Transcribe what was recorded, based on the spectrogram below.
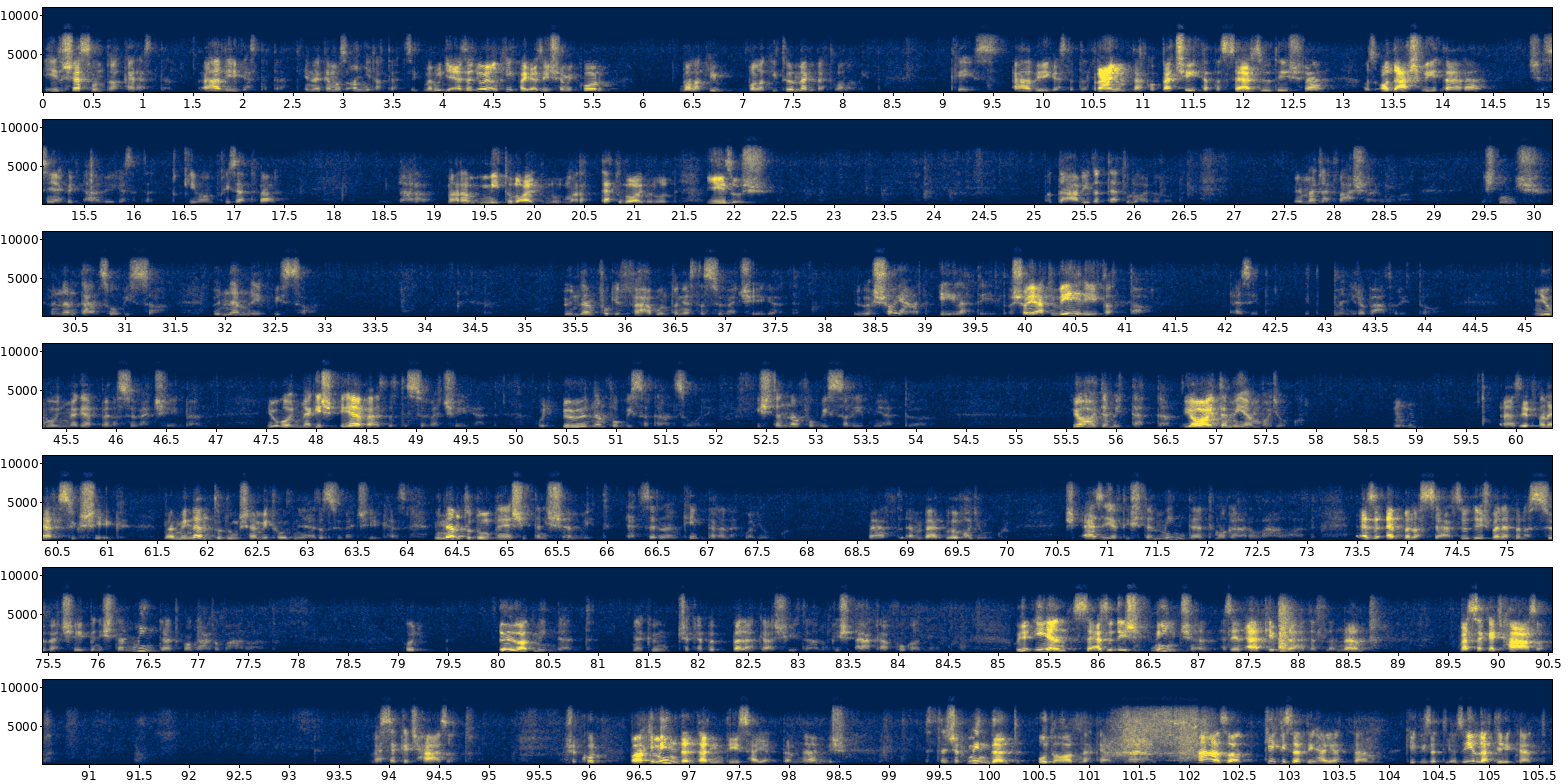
Jézus ezt mondta a kereszten. Elvégeztetett. Én nekem az annyira tetszik. Mert ugye ez egy olyan kifejezés, amikor valaki, valakitől megvett valamit. Kész. Elvégeztetett. Rányomták a pecsétet a szerződésre, az adásvételre, és azt mondják, hogy elvégeztetett. Ki van fizetve, már a, már a mi tulajdonunk, már a te tulajdonod. Jézus, a Dávid a te tulajdonod. Ő meg lett vásárolva. És nincs, ő nem táncol vissza. Ő nem lép vissza ő nem fogja felbontani ezt a szövetséget. Ő a saját életét, a saját vérét adta. Ezért. Itt mennyire bátorító. Nyugodj meg ebben a szövetségben. Nyugodj meg és élvezd ezt a szövetséget. Hogy ő nem fog visszatáncolni. Isten nem fog visszalépni ettől. Jaj, de mit tettem? Jaj, de milyen vagyok? Uh-huh. Ezért van erre szükség. Mert mi nem tudunk semmit hozni ehhez a szövetséghez. Mi nem tudunk teljesíteni semmit. Egyszerűen képtelenek vagyunk. Mert emberből vagyunk. És ezért Isten mindent magára vállalt. Ez, ebben a szerződésben, ebben a szövetségben Isten mindent magára vállalt. Hogy ő ad mindent. Nekünk csak ebbe bele kell sétálnunk, és el kell fogadnunk. Ugye ilyen szerződés nincsen. Ez ilyen elképzelhetetlen, nem? Veszek egy házat. Veszek egy házat. És akkor valaki mindent elintéz helyettem, nem? És Aztán csak mindent odaad nekem. Házat, kifizeti helyettem, kifizeti az illetéket,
